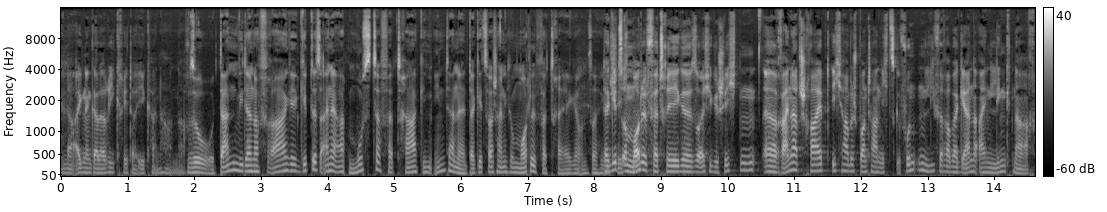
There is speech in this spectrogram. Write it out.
In der eigenen Galerie kräht da eh kein Haar nach. so, dann wieder eine Frage. Gibt es eine Art Mustervertrag im Internet? Da geht es wahrscheinlich um Modelverträge und solche Da geht's um Geschichten. Modelverträge, solche Geschichten. Äh, Reinhard schreibt, ich habe spontan nichts gefunden, liefere aber gerne einen Link nach.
